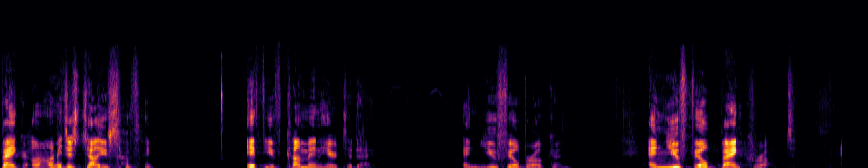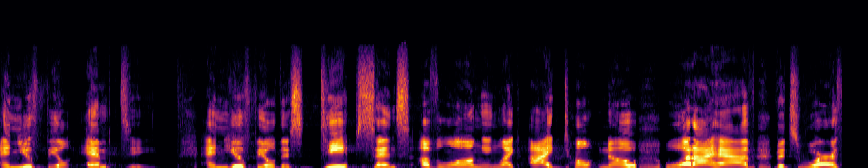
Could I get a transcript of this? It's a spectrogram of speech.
bankrupt. Let me just tell you something. If you've come in here today and you feel broken, and you feel bankrupt, and you feel empty, and you feel this deep sense of longing like, I don't know what I have that's worth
